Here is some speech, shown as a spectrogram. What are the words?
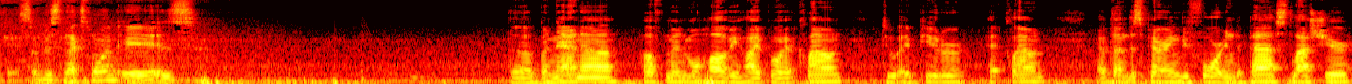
Okay so this next one is the banana huffman mojave hypo het clown to a pewter het clown. I've done this pairing before in the past last year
